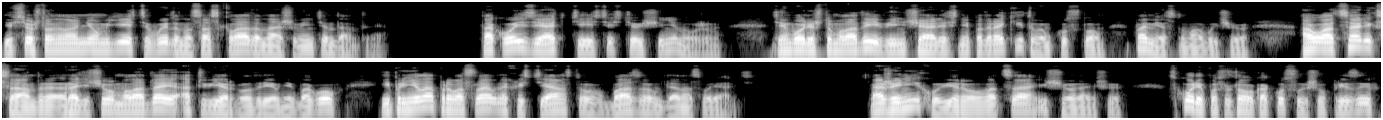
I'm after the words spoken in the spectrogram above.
и все, что на нем есть, выдано со склада нашими интендантами. Такой зять тестю с тещей не нужен. Тем более, что молодые венчались не под ракитовым кустом, по местному обычаю, а у отца Александра, ради чего молодая отвергла древних богов и приняла православное христианство в базовом для нас варианте. А жених уверовал в отца еще раньше, вскоре после того, как услышал призыв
